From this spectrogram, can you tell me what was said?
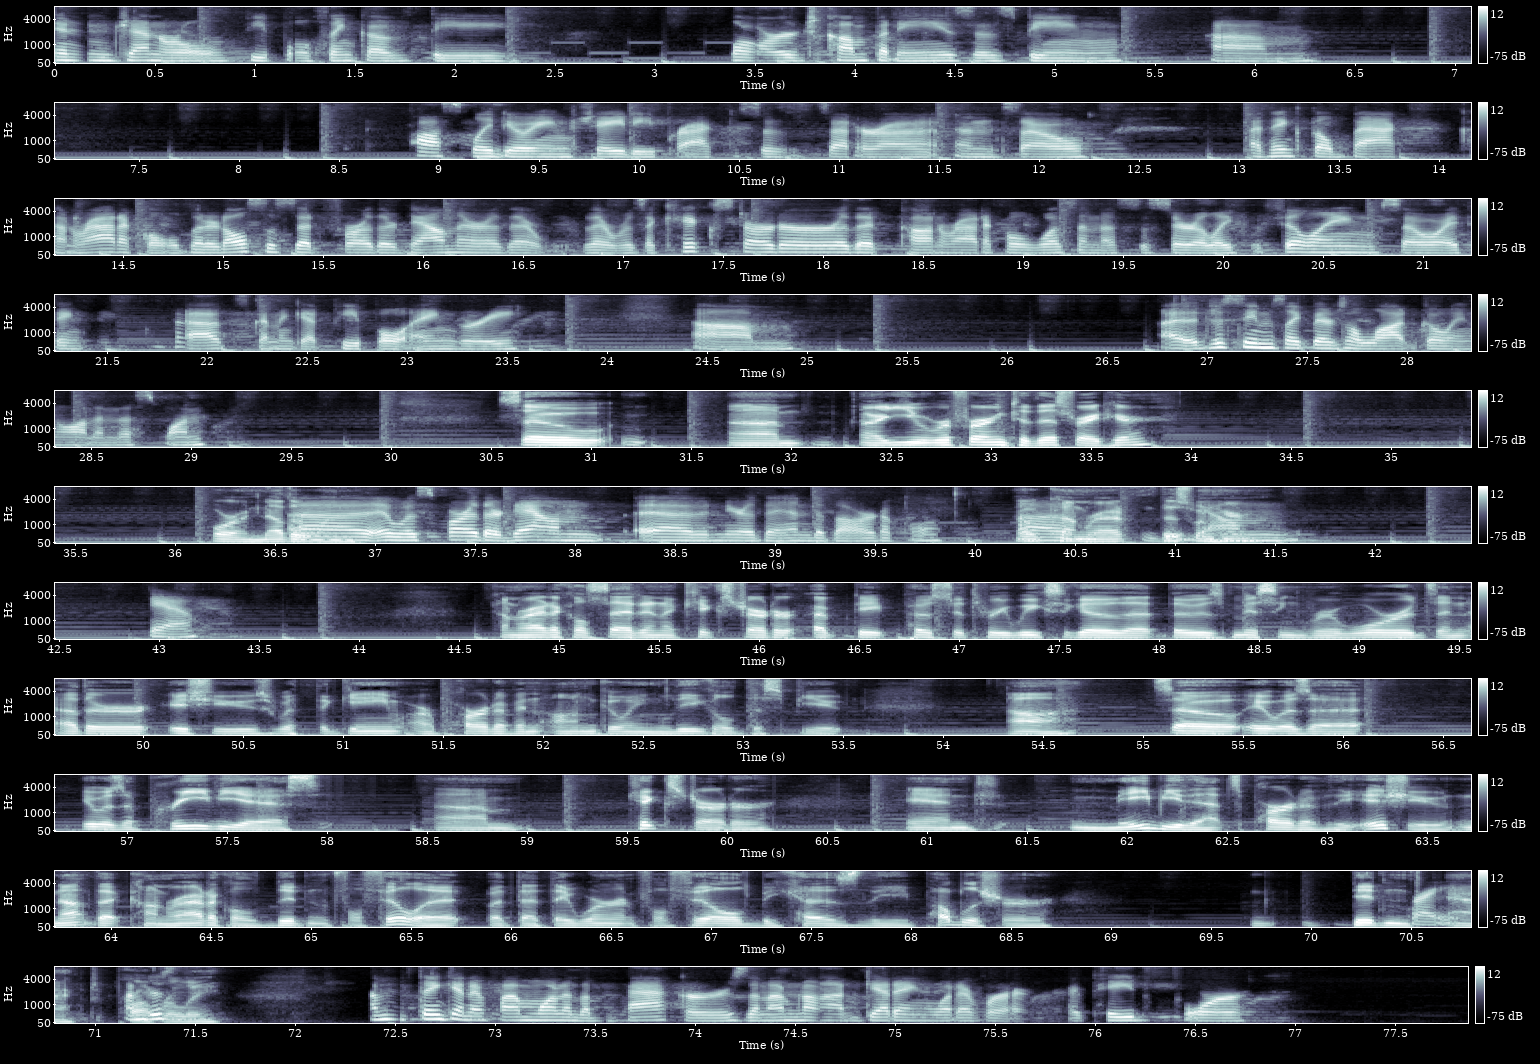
in general, people think of the large companies as being um, possibly doing shady practices, etc. And so I think they'll back Conradical, but it also said further down there that there was a Kickstarter that Conradical wasn't necessarily fulfilling. So I think that's going to get people angry. Um, it just seems like there's a lot going on in this one. So, um, are you referring to this right here? or another uh, one? It was farther down uh, near the end of the article. Oh, uh, Conrad, this one down, here. Yeah. Conradical said in a Kickstarter update posted three weeks ago that those missing rewards and other issues with the game are part of an ongoing legal dispute. Ah, so it was a it was a previous um, Kickstarter, and maybe that's part of the issue. Not that Conradical didn't fulfill it, but that they weren't fulfilled because the publisher didn't right. act properly. I'm, thinking if I'm one of the backers and I'm not getting whatever I paid for,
